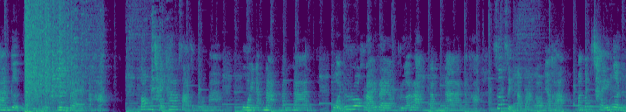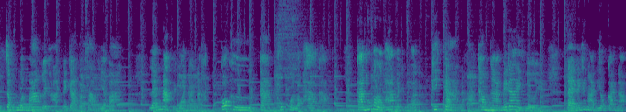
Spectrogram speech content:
การเกิดอุบัติเหตุรุนแรงนะคะ ต้องใช้ค่ารักษาจำนวนมาก ป่วยหนักๆนานๆ ป่วยด้วยโรคร้ายแรงเรื้อรังนานๆนะคะ ซึ่งสิ่งต่างๆเหล่านี้ค่ะ มันต้องใช้เงินจำนวนมากเลยค่ะ ในการรักษาพยาบาล และหนักไปกว่านั้นนะคะ ก็คือการทุพพลภาพค่ะ การทุพพลภาพหมายถึงว่าพิการนะคะทำงานไม่ได้อีกเลย แต่ในขณะเดียวกันอะ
